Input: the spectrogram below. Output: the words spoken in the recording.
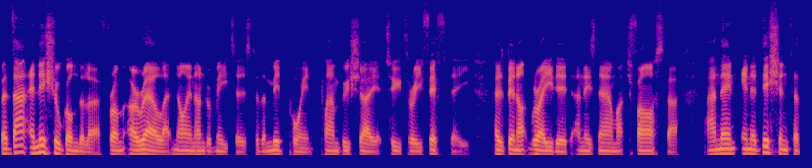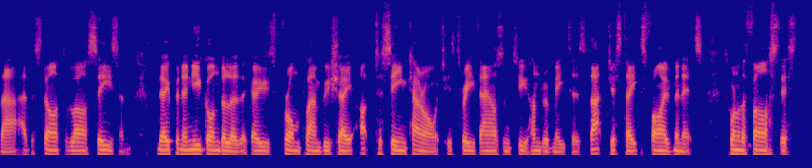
But that initial gondola from Orelle at 900 meters to the midpoint, Plan Bouchet at 2350, has been upgraded and is now much faster. And then, in addition to that, at the start of last season, they opened a new gondola that goes from Plan Bouchet up to Cime Caron, which is 3,200 meters. That just takes five minutes. It's one of the fastest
